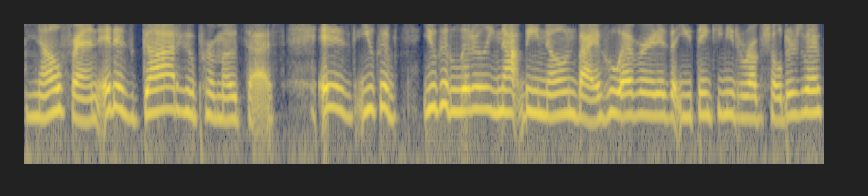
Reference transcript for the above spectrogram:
no, friend, it is God who promotes us. It is you could you could literally not be known by whoever it is that you think you need to rub shoulders with.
